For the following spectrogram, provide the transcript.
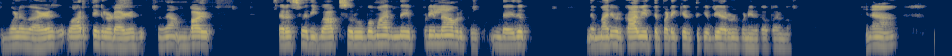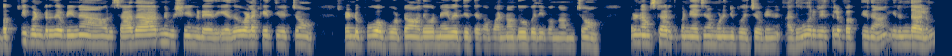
இவ்வளவு அழகு வார்த்தைகளோட அழகு. அதுதான் அம்பாள் சரஸ்வதி வாக் ஸ்வரூபமாக இருந்து எப்படிலாம் அவருக்கு இந்த இது இந்த மாதிரி ஒரு காவியத்தை படைக்கிறதுக்கு எப்படி அருள் பண்ணியிருக்கா பாருங்க. ஏன்னா பக்தி பண்ணுறது அப்படின்னா ஒரு சாதாரண விஷயம் கிடையாது. ஏதோ விளக்கேற்றி வச்சோம் ரெண்டு பூவை போட்டோம் அதோ ஒரு நைவேத்தியத்தை பண்ணோம் தூபதீபம் காமிச்சோம் ஒரு நமஸ்காரத்தை பண்ணியாச்சுன்னா முடிஞ்சு போச்சு அப்படின்னு. அதுவும் ஒரு விதத்தில் பக்தி தான். இருந்தாலும்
